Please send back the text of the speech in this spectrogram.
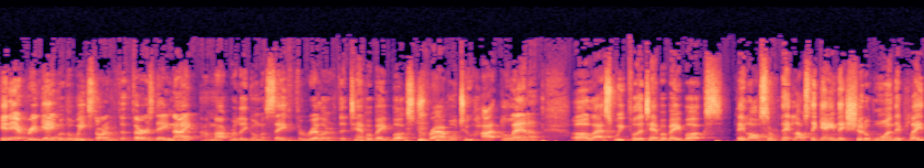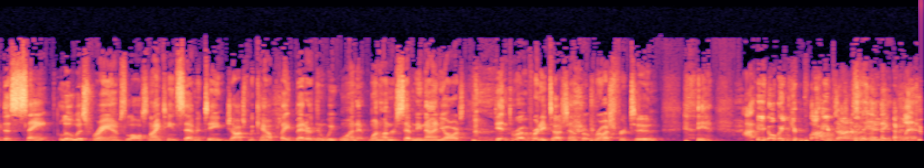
hit every game of the week, starting with the Thursday night. I'm not really gonna say thriller. The Tampa Bay Bucks travel to hot Atlanta. Uh, last week for the Tampa Bay Bucks, They lost. They lost the game they should have won. They played the St. Louis Rams. Lost 1917. Josh McCown played better than Week One at 179 yards. Didn't throw for any touchdowns, but rushed for two. Yeah. I, You know he can play I'm, better. I'm saying that Glenn,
